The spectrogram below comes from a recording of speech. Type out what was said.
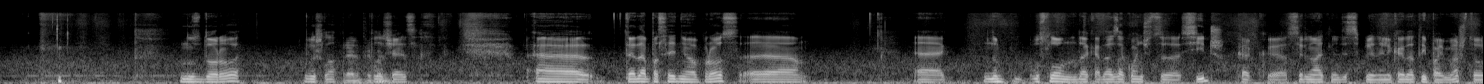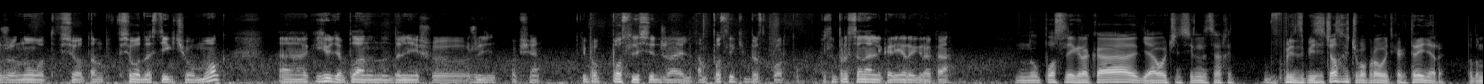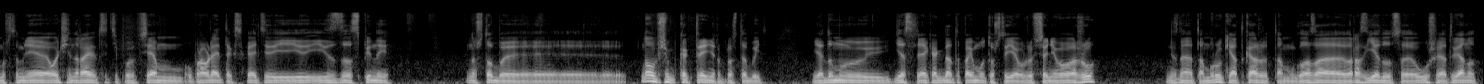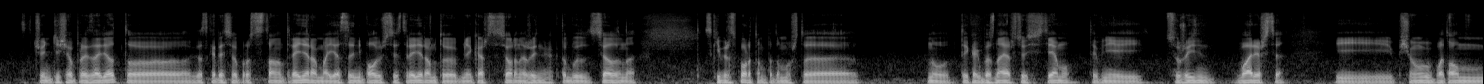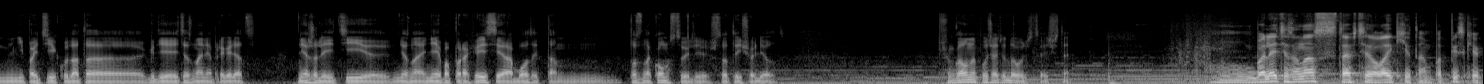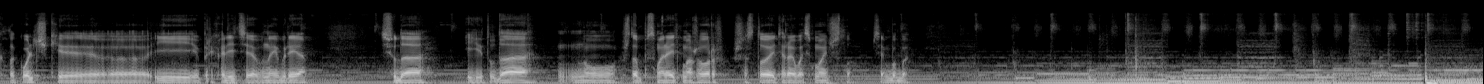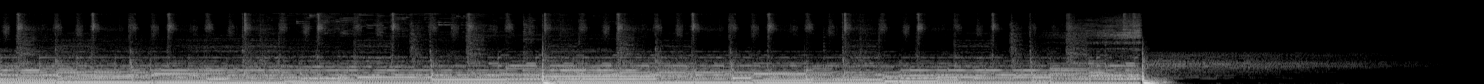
Ну, здорово. Вышло, Реально получается. Э, тогда последний вопрос. Э, э, ну, условно, да, когда закончится Сидж, как соревновательная дисциплина, или когда ты поймешь, что уже, ну вот, все, там, всего достиг, чего мог, какие у тебя планы на дальнейшую жизнь вообще? Типа после Сиджа или там после киберспорта, после профессиональной карьеры игрока? Ну, после игрока я очень сильно себя в принципе, сейчас хочу попробовать как тренер, потому что мне очень нравится, типа, всем управлять, так сказать, из-за спины. Ну, чтобы, э, ну, в общем, как тренер просто быть. Я думаю, если я когда-то пойму то, что я уже все не вывожу, не знаю, там руки откажут, там глаза разъедутся, уши отвянут, что-нибудь еще произойдет, то я, скорее всего, просто стану тренером, а если не получится с тренером, то, мне кажется, все равно жизнь как-то будет связана с киберспортом, потому что, ну, ты как бы знаешь всю систему, ты в ней всю жизнь варишься, и почему бы потом не пойти куда-то, где эти знания пригодятся, нежели идти, не знаю, не по профессии, работать там по знакомству или что-то еще делать. В общем, главное получать удовольствие, я считаю. Болейте за нас, ставьте лайки, там, подписки, колокольчики э, и приходите в ноябре сюда и туда, ну, чтобы посмотреть мажор 6-8 число. Всем бабы.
